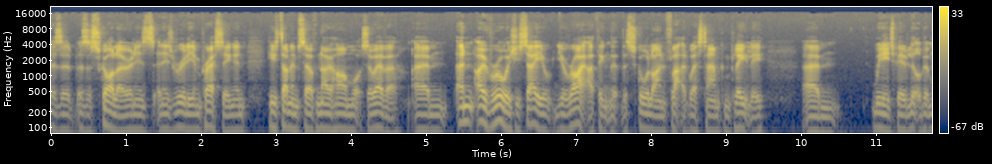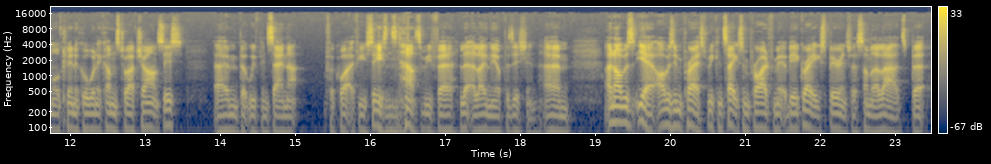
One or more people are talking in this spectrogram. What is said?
as a as a scholar and is and is really impressing. And he's done himself no harm whatsoever. Um, and overall, as you say, you're, you're, right. I think that the scoreline flattered West Ham completely. Um, we need to be a little bit more clinical when it comes to our chances. Um, but we've been saying that for quite a few seasons now, to be fair, let alone the opposition. And I was, yeah, I was impressed. We can take some pride from it. It'd be a great experience for some of the lads, but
